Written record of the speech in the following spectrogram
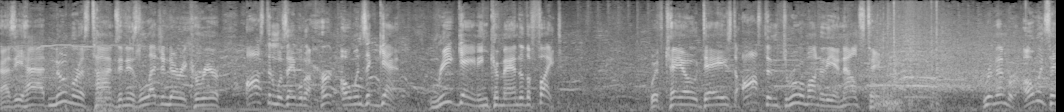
As he had numerous times in his legendary career, Austin was able to hurt Owens again, regaining command of the fight. With KO dazed, Austin threw him onto the announce table. Remember, Owens had...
